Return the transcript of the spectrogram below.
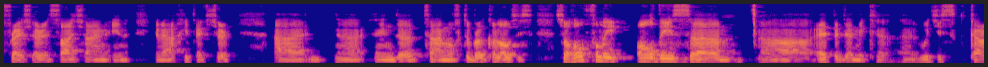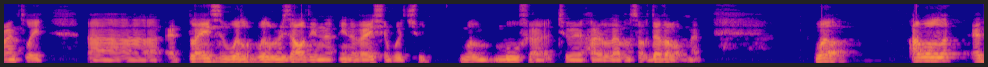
fresh air and sunshine in in architecture uh, uh, in the time of tuberculosis. So hopefully, all this um, uh, epidemic, uh, which is currently uh, at place, will will result in innovation, which will move to higher levels of development. Well, I will at,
